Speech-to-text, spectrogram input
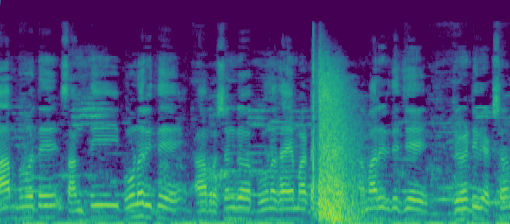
આ બાબતે શાંતિપૂર્ણ રીતે આ પ્રસંગ પૂર્ણ થાય માટે અમારી રીતે જે પ્રિવેન્ટિવ એક્શન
